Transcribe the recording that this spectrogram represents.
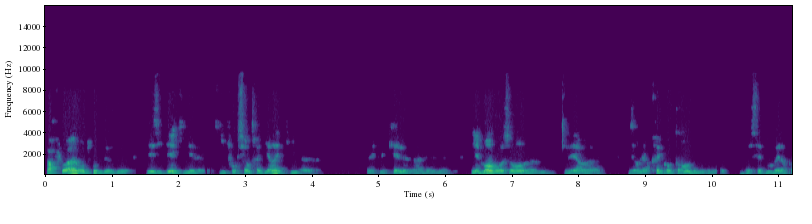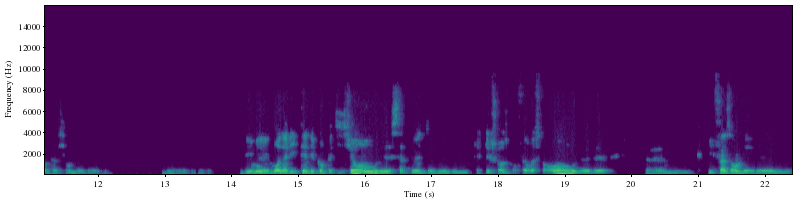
parfois on trouve de, de, des idées qui qui fonctionnent très bien et qui avec lesquelles les membres ont l'air ils ont l'air très contents de, de, cette nouvelle implantation de, de, d'une modalité de compétition, ou ça peut être de, quelque chose qu'on fait au restaurant, ou de, euh, une façon de,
